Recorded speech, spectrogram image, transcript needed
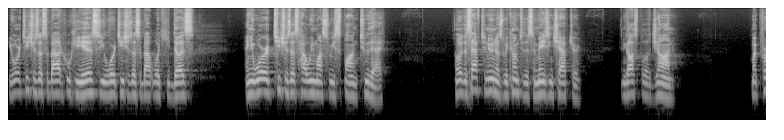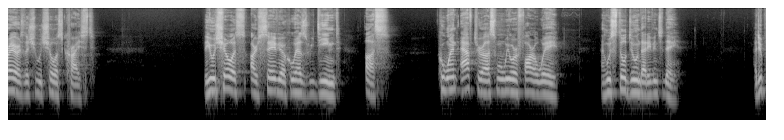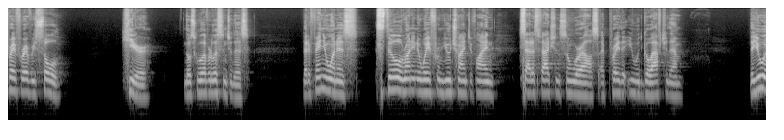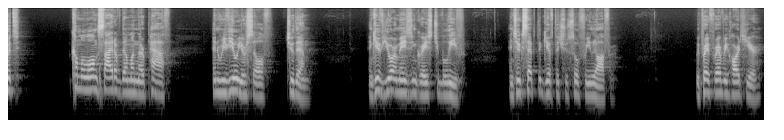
Your word teaches us about who He is, your word teaches us about what He does, and your word teaches us how we must respond to that. Lord, this afternoon, as we come to this amazing chapter in the Gospel of John, my prayer is that you would show us Christ, that you would show us our Savior who has redeemed us, who went after us when we were far away, and who's still doing that even today. I do pray for every soul here, those who will ever listen to this, that if anyone is still running away from you, trying to find satisfaction somewhere else, I pray that you would go after them, that you would come alongside of them on their path and reveal yourself to them and give your amazing grace to believe and to accept the gift that you so freely offer. We pray for every heart here.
